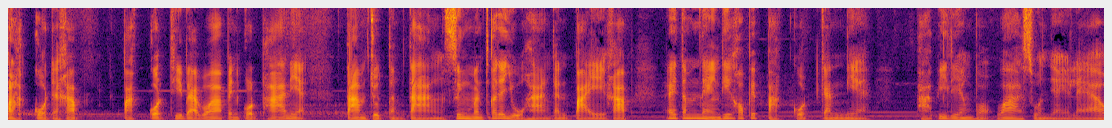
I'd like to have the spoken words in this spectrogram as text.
ปักกฎนะครับปักกฎที่แบบว่าเป็นกฎพระเนี่ย ตามจุดต่างๆ ซึ่งมันก็จะอยู่ห่างกันไปครับ ไอ้ตำแหน่งที่เขาไปปักกดกันเนี่ยพระพี่เลี้ยงบอกว่าส่วนใหญ่แล้ว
